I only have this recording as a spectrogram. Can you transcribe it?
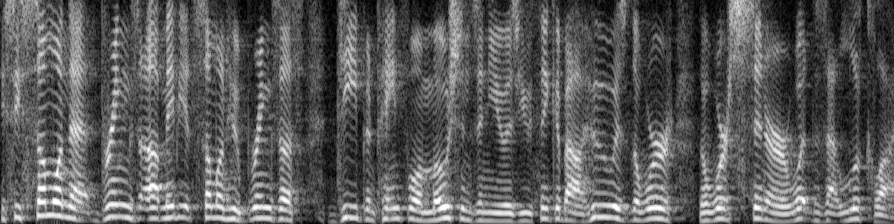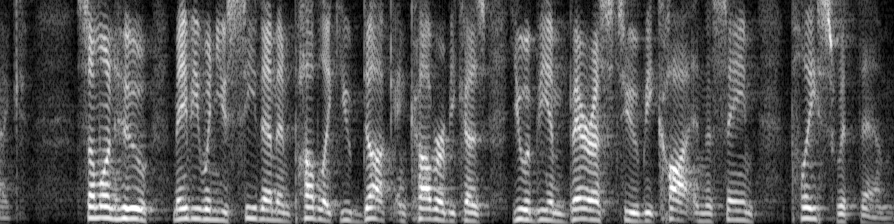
you see, someone that brings up, maybe it's someone who brings us deep and painful emotions in you as you think about who is the, wor- the worst sinner, what does that look like? Someone who maybe when you see them in public, you duck and cover because you would be embarrassed to be caught in the same place with them.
